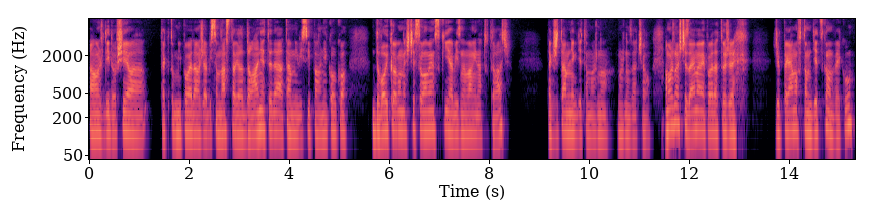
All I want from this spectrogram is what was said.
A on vždy došiel a tak to mi povedal, že aby som nastavil dlane teda a tam mi vysypal niekoľko dvojkorún ešte slovenský, aby sme mali na tú tlač. Takže tam niekde to možno, možno začalo. A možno ešte zaujímavé povedať to, že, že priamo v tom detskom veku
